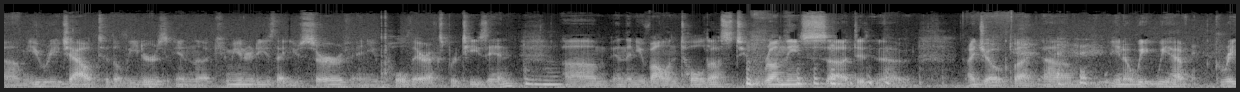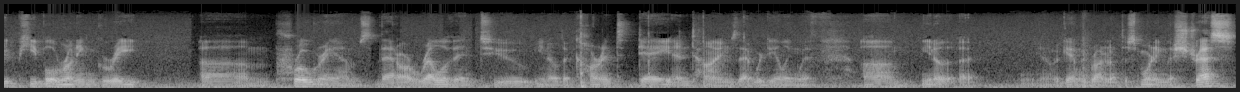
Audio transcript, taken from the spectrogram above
Um, you reach out to the leaders in the communities that you serve and you pull their expertise in. Mm-hmm. Um, and then you voluntold us to run these. Uh, did, uh, I joke, but um, you know, we, we have great people running great um, programs that are relevant to you know the current day and times that we're dealing with. Um, you know, uh, you know, again, we brought it up this morning. The stress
